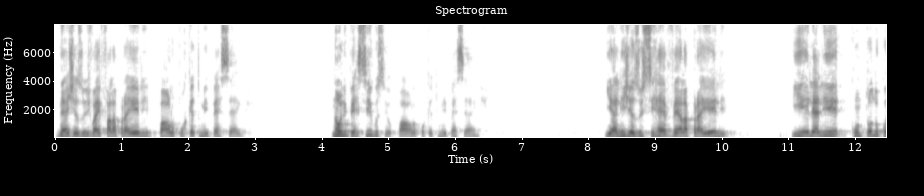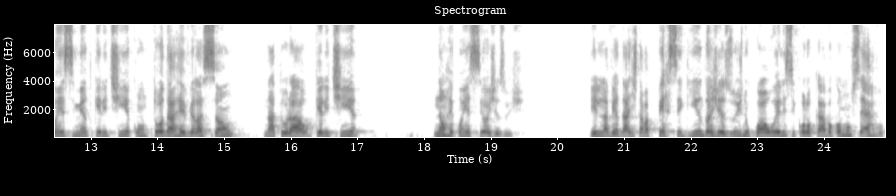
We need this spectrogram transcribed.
né, Jesus vai e fala para ele, Paulo, por que tu me persegues? Não lhe persigo, Senhor Paulo, porque tu me persegues. E ali Jesus se revela para ele. E ele ali, com todo o conhecimento que ele tinha, com toda a revelação natural que ele tinha, não reconheceu a Jesus. Ele, na verdade, estava perseguindo a Jesus, no qual ele se colocava como um servo.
